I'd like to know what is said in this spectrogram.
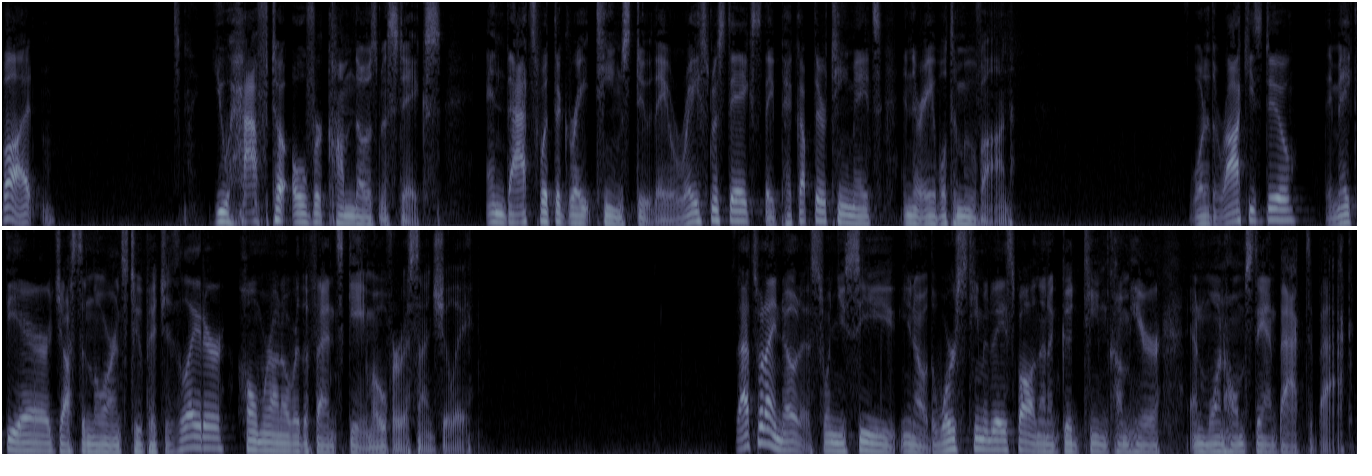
But you have to overcome those mistakes. And that's what the great teams do. They erase mistakes, they pick up their teammates, and they're able to move on. What do the Rockies do? They make the error. Justin Lawrence, two pitches later, home run over the fence, game over, essentially So that's what I notice when you see, you know, the worst team in baseball and then a good team come here and one homestand back to back.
